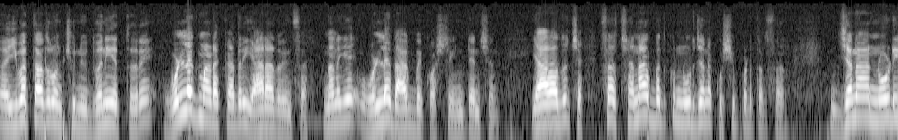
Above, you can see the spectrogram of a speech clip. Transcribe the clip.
ಇವತ್ತಾದರೂ ಒಂಚೂರು ನೀವು ಧ್ವನಿ ಎತ್ತಿದ್ರೆ ಒಳ್ಳೇದು ಮಾಡೋಕ್ಕಾದ್ರೆ ಯಾರಾದ್ರೂ ಸರ್. ನನಗೆ ಒಳ್ಳೇದಾಗಬೇಕು ಅಷ್ಟೇ ಇಂಟೆನ್ಷನ್ ಯಾರಾದರೂ ಚ, ಸರ್ ಚೆನ್ನಾಗಿ ಬದುಕು ನೂರು ಜನ ಖುಷಿ ಪಡ್ತಾರೆ ಸರ್. ಜನ ನೋಡಿ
